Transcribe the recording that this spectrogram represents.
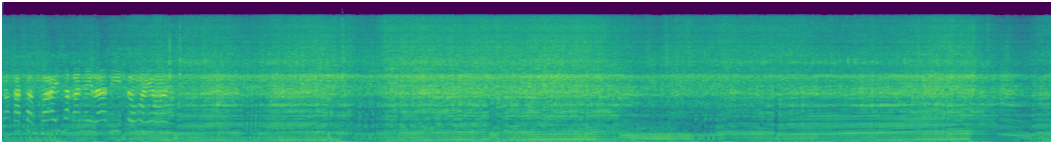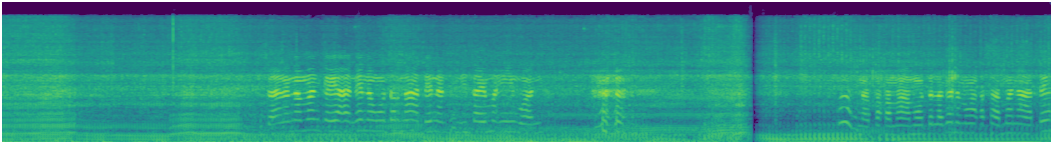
nakasabay sa kanila dito ngayon. Sana naman kayanin ang motor natin at hindi tayo maiwan. Huh, Napakamamaw talaga ng mga kasama natin.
